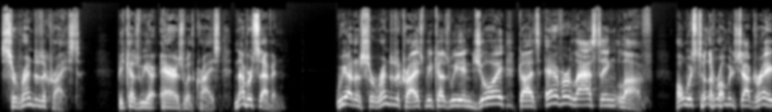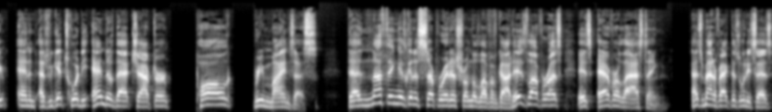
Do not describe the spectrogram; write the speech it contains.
Surrender to Christ because we are heirs with Christ. Number seven, we are to surrender to Christ because we enjoy God's everlasting love. Oh, we're still in Romans chapter 8. And as we get toward the end of that chapter, Paul reminds us that nothing is going to separate us from the love of God. His love for us is everlasting. As a matter of fact, this is what he says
